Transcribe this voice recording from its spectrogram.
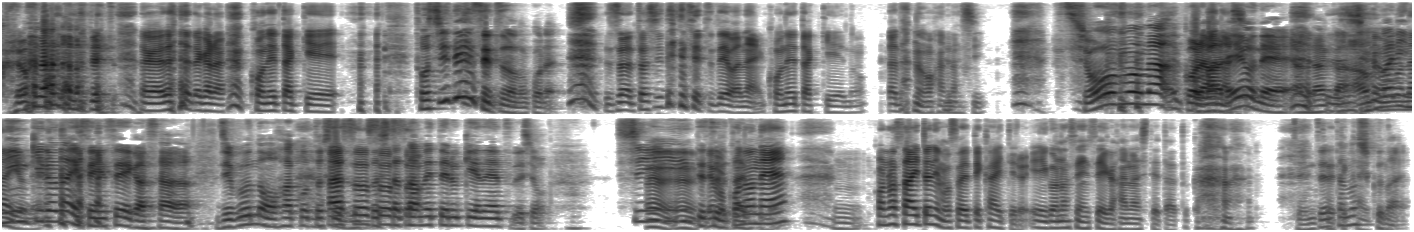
これは何なのって。だから、だから小ネタ系。都市伝説なのこれ。そう、都市伝説ではない。小ネタ系の、ただのお話。しょうもな、これ小話あれよね。あなんか、あんまり人気のない先生がさ、自分のお箱としてあずっとしたためてる系のやつでしょ。シうんーンうん。ってするこのね、うん、このサイトにもそうやって書いてる。英語の先生が話してたとか。全然楽しくない。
